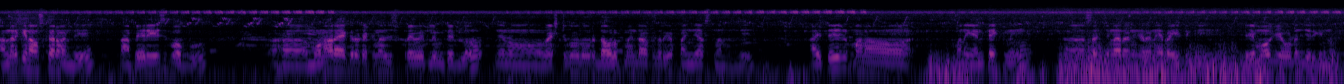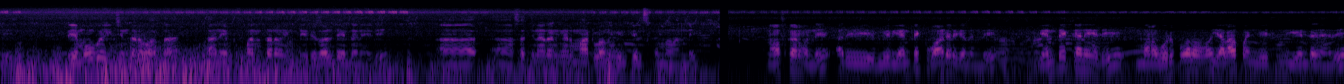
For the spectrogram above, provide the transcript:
అందరికీ నమస్కారం అండి. నా పేరు Yesubabu Monara agro technologies private లిమిటెడ్లో నేను వెస్ట్ గోదావరి డెవలప్మెంట్ ఆఫీసర్గా పనిచేస్తున్నానండి. అయితే మన మన ఎన్టెక్ని సత్యనారాయణ గారు అనే రైతుకి డెమోగా ఇవ్వడం జరిగిందండి. డెమోగా ఇచ్చిన తర్వాత దాని యొక్క పనితనం ఏంటి రిజల్ట్ ఏంటి అనేది సత్యనారాయణ గారి మాటలోనే విని తెలుసుకుందామండి. నమస్కారం అండి. అది మీరు ఎంటెక్ వాడారు కదండి. ఎంటెక్ అనేది మన వరి పొలంలో ఎలా పనిచేసింది ఏంటి అనేది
